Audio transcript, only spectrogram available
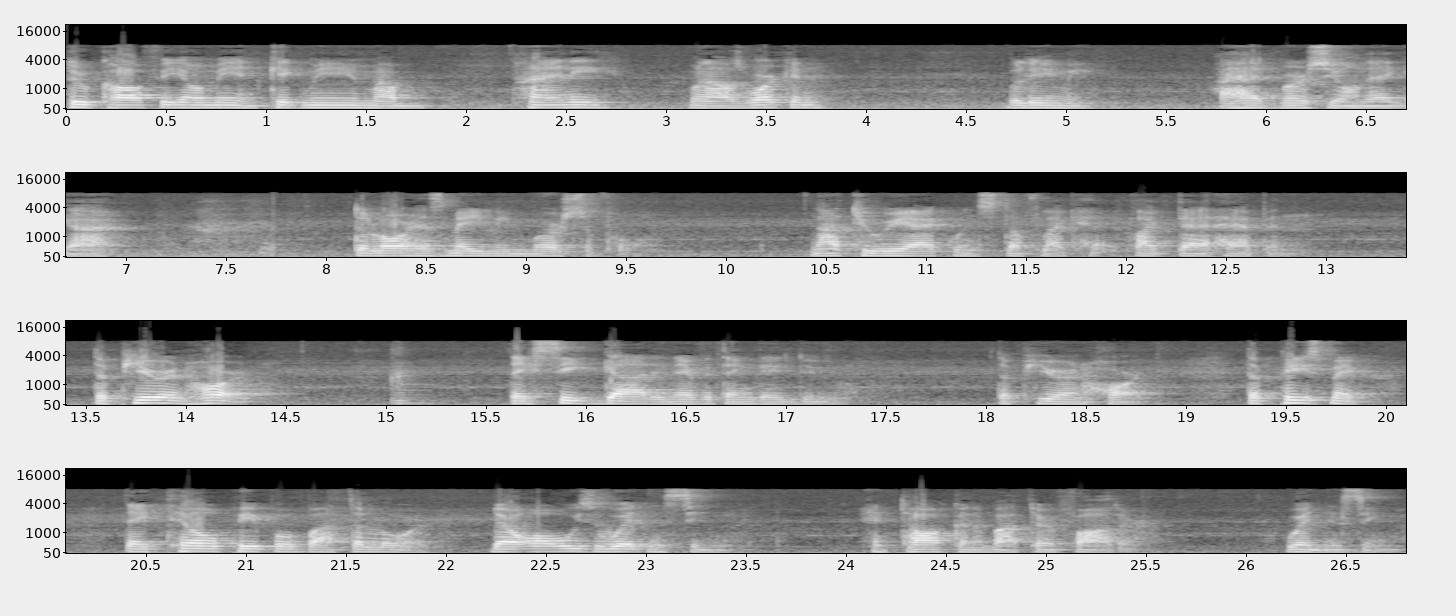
threw coffee on me and kicked me in my hiney when I was working, believe me, I had mercy on that guy. The Lord has made me merciful, not to react when stuff like like that happen. The pure in heart, they seek God in everything they do. The pure in heart, the peacemaker, they tell people about the Lord. They're always witnessing and talking about their Father, witnessing.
